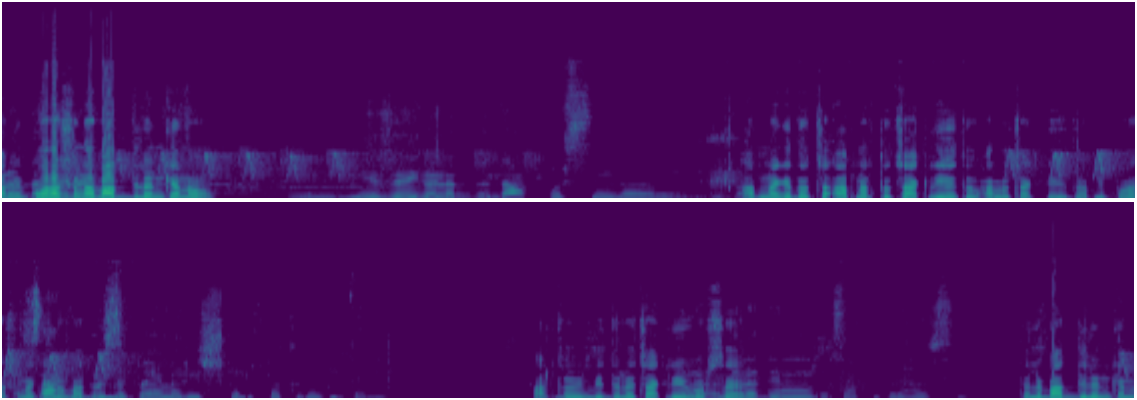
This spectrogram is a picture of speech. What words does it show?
আপনি পড়াশোনা বাদ দিলেন কেন? আপনাকে তো আপনার তো চাকরি হতো ভালো চাকরি হতো আপনি পড়াশোনা কেন বাদ দিলেন? প্রাইমারি স্কুল প্রাথমিক বিদ্যালয়। প্রাথমিক বিদ্যালয়ে চাকরি করছেন তাহলে বাদ দিলেন কেন?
